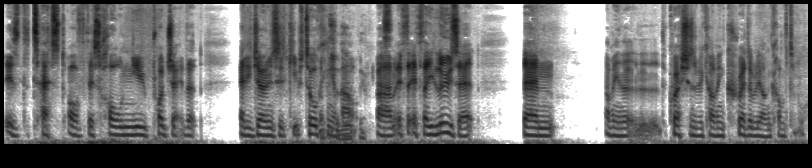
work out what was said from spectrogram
is the test of this whole new project that Eddie Jones keeps talking Absolutely. about. Um, if if they lose it, then I mean the, the questions become incredibly uncomfortable.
